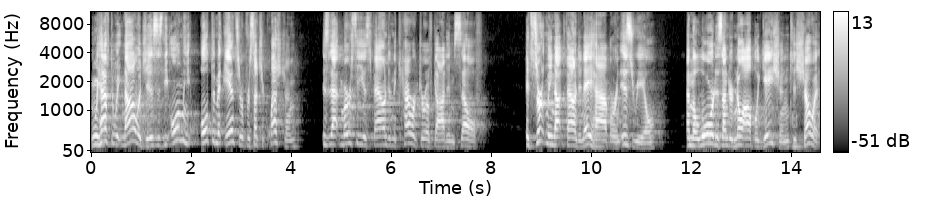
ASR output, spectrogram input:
And we have to acknowledge is, is the only ultimate answer for such a question is that mercy is found in the character of God himself. It's certainly not found in Ahab or in Israel, and the Lord is under no obligation to show it.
